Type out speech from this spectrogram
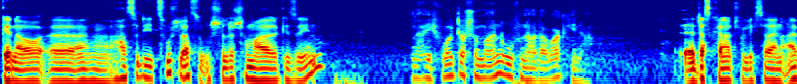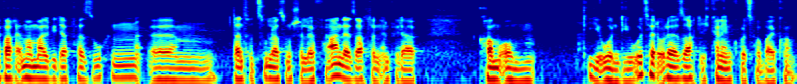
Genau. Äh, hast du die Zulassungsstelle schon mal gesehen? Na, ich wollte da schon mal anrufen, da war keiner. Äh, das kann natürlich sein. Einfach immer mal wieder versuchen, ähm, dann zur Zulassungsstelle fahren. Der sagt dann entweder, komm um die Uhr und die Uhrzeit oder er sagt, ich kann eben kurz vorbeikommen.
